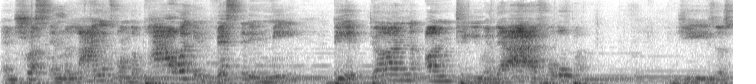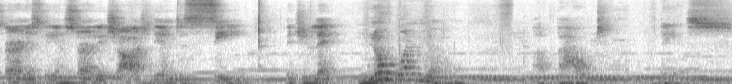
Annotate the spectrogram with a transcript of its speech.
and trust and reliance on the power invested in me, be it done unto you. And their eyes were opened. And Jesus earnestly and sternly charged them to see that you let no one know about this.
